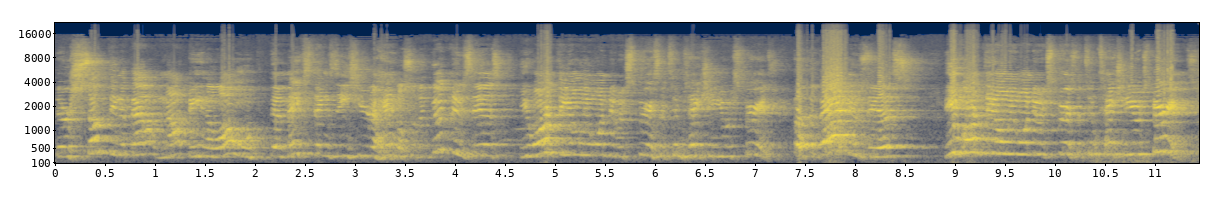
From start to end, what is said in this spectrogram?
There's something about not being alone that makes things easier to handle. So the good news is you aren't the only one to experience the temptation you experience. But the bad news is you aren't the only one to experience the temptation you experience.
